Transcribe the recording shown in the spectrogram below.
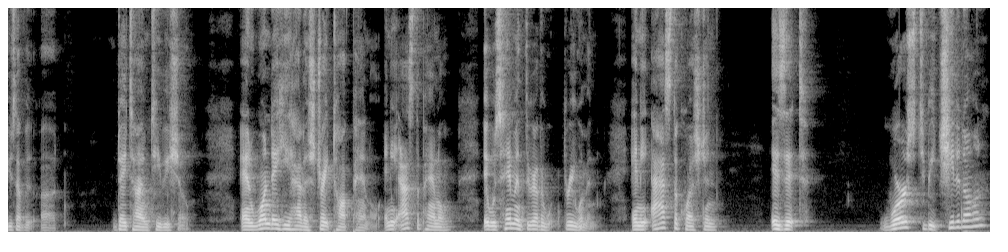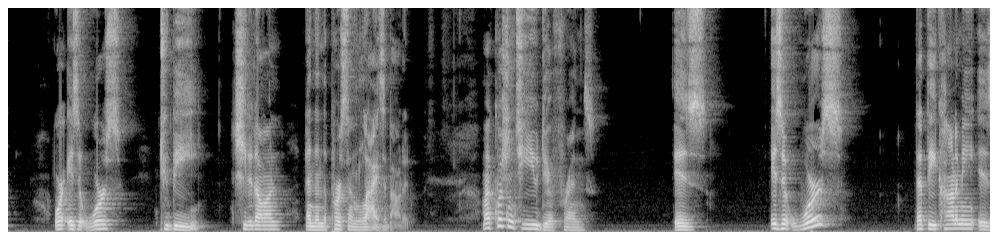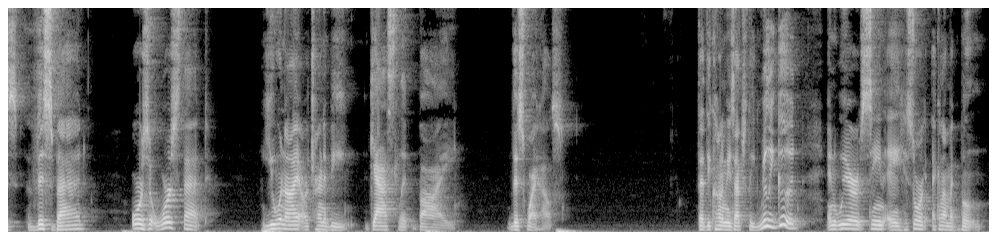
used to have a, a daytime TV show, and one day he had a straight talk panel, and he asked the panel, it was him and three other three women, and he asked the question, "Is it worse to be cheated on, or is it worse to be cheated on and then the person lies about it?" My question to you, dear friends, is: Is it worse? That the economy is this bad? Or is it worse that you and I are trying to be gaslit by this White House? That the economy is actually really good and we are seeing a historic economic boom.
